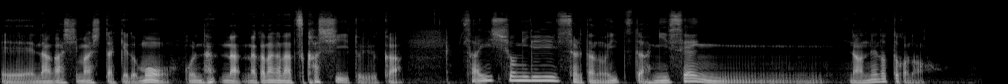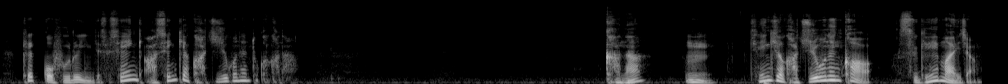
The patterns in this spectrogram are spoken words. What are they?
えー、流しましたけども、これなかなか懐かしいというか、最初にリリースされたのはいつだ ?2000 何年だったかな？結構古いんですよ。あ、1985年とかかな？かな？うん。1985年か。すげえ前じゃん。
